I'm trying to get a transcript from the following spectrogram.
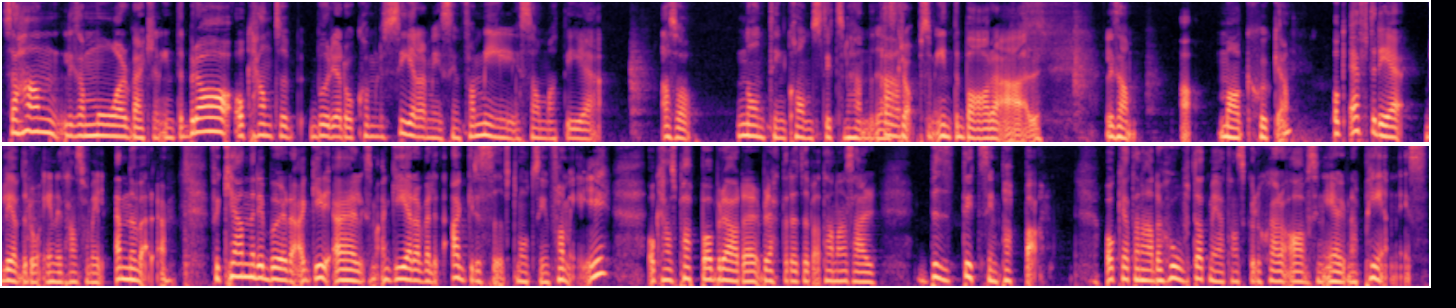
Så han liksom mår verkligen inte bra och han typ börjar då kommunicera med sin familj som att det är alltså, någonting konstigt som händer i hans Ja. kropp som inte bara är liksom, ja, magsjuka. Och efter det blev det då enligt hans familj ännu värre. För Kennedy började agera, äh, liksom agera väldigt aggressivt mot sin familj. Och hans pappa och bröder berättade typ att han hade så bitit sin pappa. Och att han hade hotat med att han skulle skära av sin egna penis.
